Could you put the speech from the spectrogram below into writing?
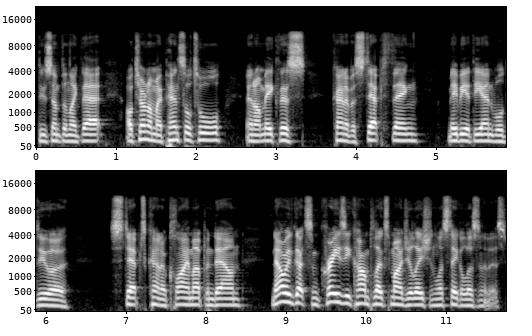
Do something like that. I'll turn on my pencil tool and I'll make this kind of a stepped thing. Maybe at the end we'll do a stepped kind of climb up and down. Now we've got some crazy complex modulation. Let's take a listen to this.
